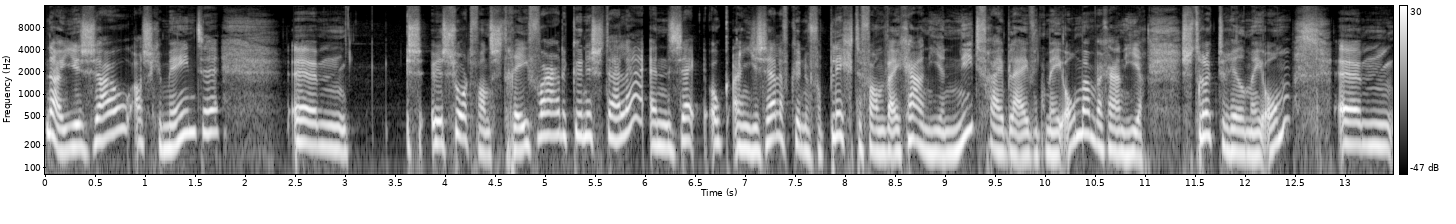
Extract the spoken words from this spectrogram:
Nou, je zou als gemeente. Um, een soort van streefwaarde kunnen stellen. En zij ook aan jezelf kunnen verplichten van wij gaan hier niet vrijblijvend mee om, maar we gaan hier structureel mee om. Um,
